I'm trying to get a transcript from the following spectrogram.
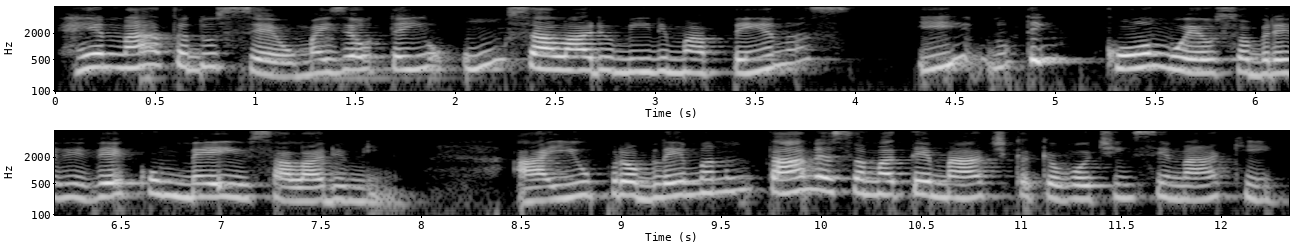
Renata do céu, mas eu tenho um salário mínimo apenas e não tem como eu sobreviver com meio salário mínimo. Aí o problema não está nessa matemática que eu vou te ensinar aqui.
